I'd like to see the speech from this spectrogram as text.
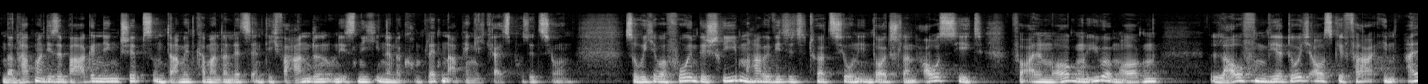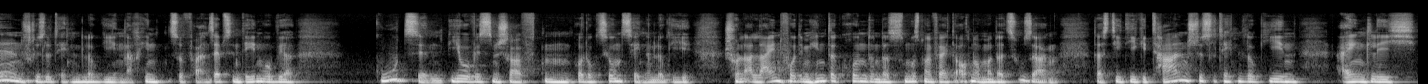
Und dann hat man diese Bargaining-Chips und damit kann man dann letztendlich verhandeln und ist nicht in einer kompletten Abhängigkeitsposition. So wie ich aber vorhin beschrieben habe, wie die Situation in Deutschland aussieht, vor allem morgen und übermorgen, laufen wir durchaus Gefahr, in allen Schlüsseltechnologien nach hinten zu fallen, selbst in denen, wo wir gut sind, Biowissenschaften, Produktionstechnologie, schon allein vor dem Hintergrund, und das muss man vielleicht auch noch mal dazu sagen, dass die digitalen Schlüsseltechnologien eigentlich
